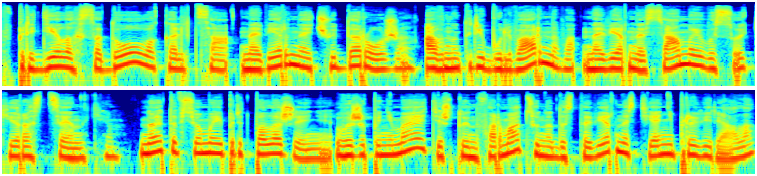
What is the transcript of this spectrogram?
В пределах Садового кольца, наверное, чуть дороже, а внутри Бульварного, наверное, самые высокие расценки. Но это все мои предположения. Вы же понимаете, что информацию на достоверность я не проверяла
